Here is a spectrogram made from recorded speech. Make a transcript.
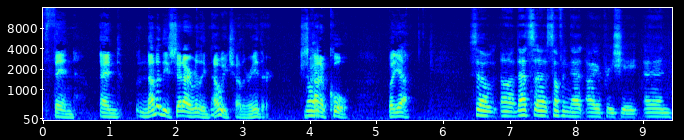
thin, and none of these Jedi really know each other either, which is Right. kind of cool. But yeah, So uh, that's uh, something that I appreciate, and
